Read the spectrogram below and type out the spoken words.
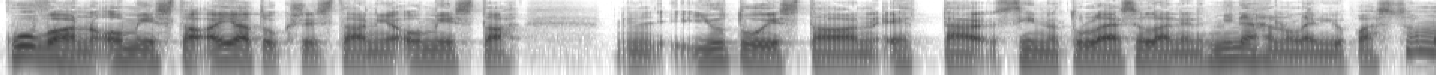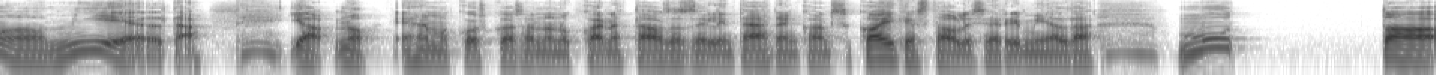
kuvan omista ajatuksistaan ja omista – jutuistaan, että siinä tulee sellainen, että minähän olen jopa samaa mieltä. Ja no, eihän mä koskaan sanonutkaan, että Asaselin tähden kanssa kaikesta olisi eri mieltä, mutta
